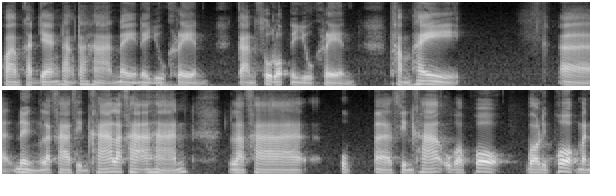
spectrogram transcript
ความขัดแย้งทางทหารในในยูเครน การสู้รบในยูเครนทำให้อ่าหนึ่งราคาสินค้าราคาอาหาร ราคาอุปสินค้าอุปโภค บริโภคมัน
